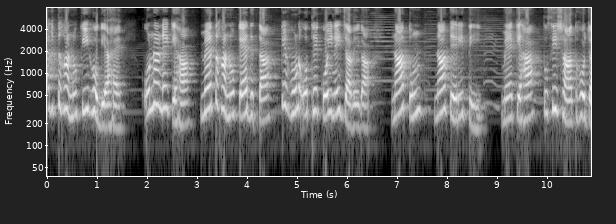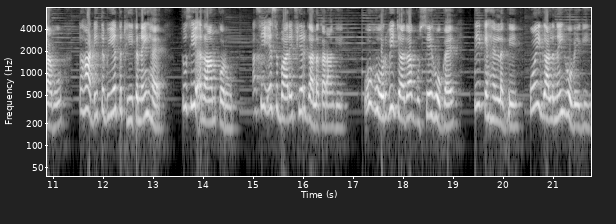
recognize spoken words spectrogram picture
ਅੱਜ ਤੁਹਾਨੂੰ ਕੀ ਹੋ ਗਿਆ ਹੈ? ਉਹਨਾਂ ਨੇ ਕਿਹਾ, ਮੈਂ ਤੁਹਾਨੂੰ ਕਹਿ ਦਿੱਤਾ ਕਿ ਹੁਣ ਉੱਥੇ ਕੋਈ ਨਹੀਂ ਜਾਵੇਗਾ। ਨਾ ਤੂੰ, ਨਾ ਤੇਰੀ ਧੀ। ਮੈਂ ਕਿਹਾ, ਤੁਸੀਂ ਸ਼ਾਂਤ ਹੋ ਜਾਵੋ। ਤੁਹਾਡੀ ਤਬੀਅਤ ਠੀਕ ਨਹੀਂ ਹੈ। ਤੁਸੀਂ ਆਰਾਮ ਕਰੋ। ਅਸੀਂ ਇਸ ਬਾਰੇ ਫਿਰ ਗੱਲ ਕਰਾਂਗੇ। ਉਹ ਹੋਰ ਵੀ ਜ਼ਿਆਦਾ ਗੁੱਸੇ ਹੋ ਗਏ ਤੇ ਕਹਿਣ ਲੱਗੇ, ਕੋਈ ਗੱਲ ਨਹੀਂ ਹੋਵੇਗੀ।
